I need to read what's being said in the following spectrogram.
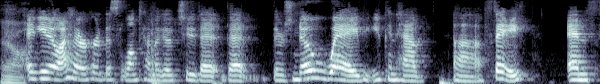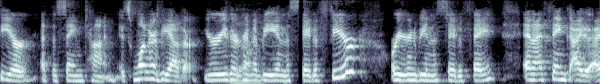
Yeah. And you know, I heard this a long time ago too that that there's no way that you can have uh, faith and fear at the same time. It's one or the other. You're either yeah. going to be in the state of fear or you're going to be in the state of faith. And I think I, I,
